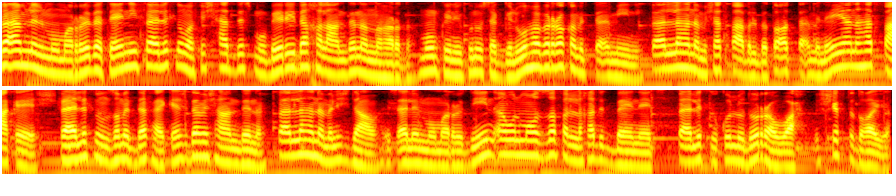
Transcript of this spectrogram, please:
فقام للممرضة تاني فقالت له مفيش حد اسمه بيري دخل عندنا النهارده. ممكن يكونوا سجلوها بالرقم التأميني. فقال لها أنا مش هدفع بالبطاقة التأمينية أنا هدفع كاش. فقالت له نظام الدفع كاش ده مش عندنا. فقال لها أنا ماليش دعوة اسأل الممرضين أو الموظفة اللي خدت بياناتي. فقالت له كل دول روحوا ال shift اتغير.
